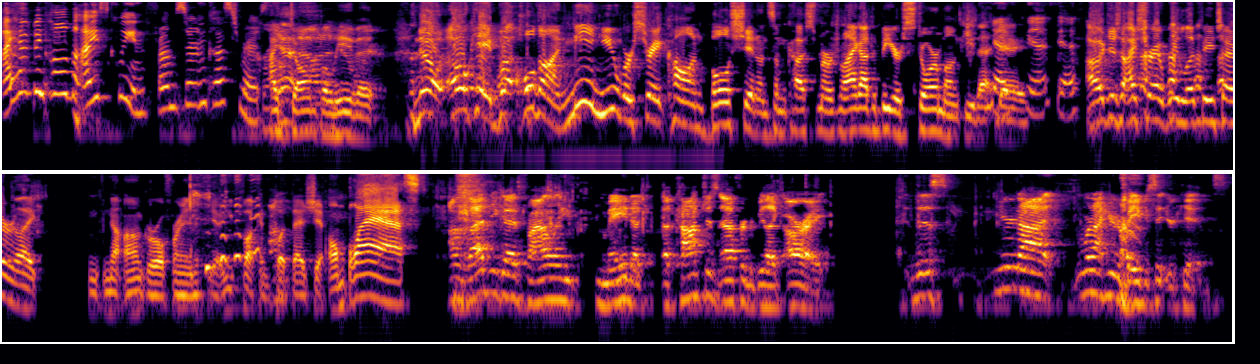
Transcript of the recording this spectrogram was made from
I have been called the Ice Queen from certain customers. I don't believe it. No, okay, but hold on. Me and you were straight calling bullshit on some customers when I got to be your store monkey that yes, day. yes, yes. I was just, I straight, we looked at each other like, nah, girlfriend. Yeah, you fucking put that shit on blast. I'm glad you guys finally made a, a conscious effort to be like, all right, this you're not. We're not here to babysit your kids,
